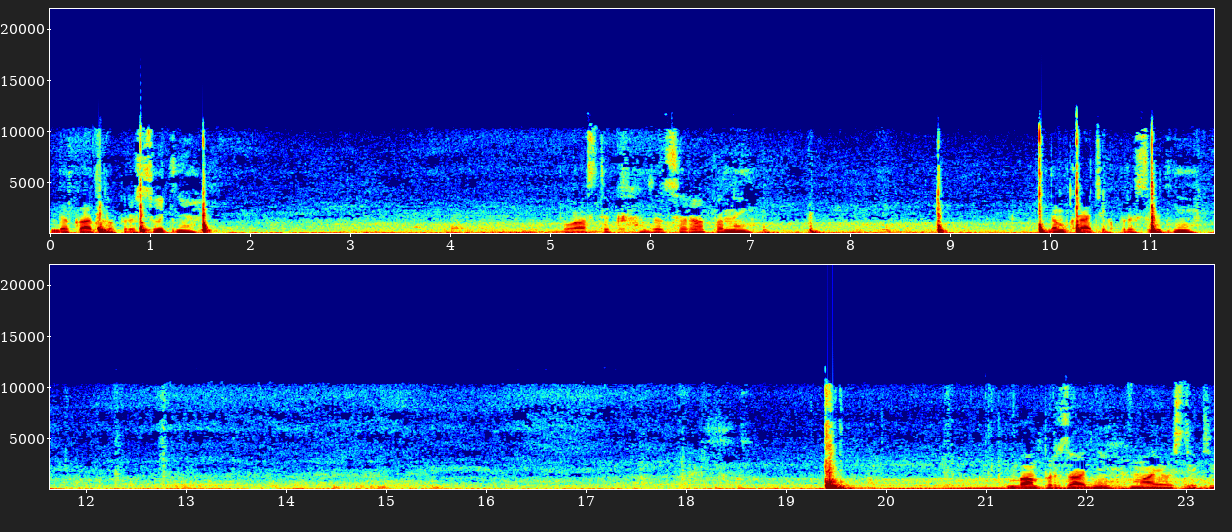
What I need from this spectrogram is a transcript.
Докатка присутня. Пластик зацарапаний. Домкратик присутній. Бампер задній має ось такі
